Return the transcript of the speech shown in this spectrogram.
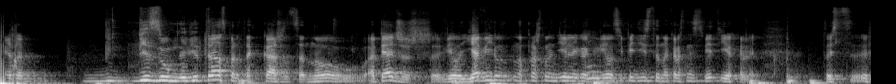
это безумный вид транспорта, кажется. Но, опять же, я видел на прошлой неделе, как велосипедисты на красный свет ехали. То есть, э,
